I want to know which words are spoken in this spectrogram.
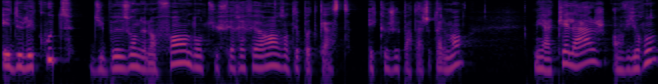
et de l'écoute du besoin de l'enfant dont tu fais référence dans tes podcasts et que je partage totalement. Mais à quel âge environ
